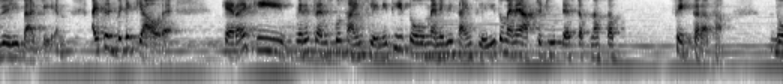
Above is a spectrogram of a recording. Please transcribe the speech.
really badly. And I said बेटे क्या हो रहा है? कह रहा है कि मेरे फ्रेंड्स को साइंस लेनी थी तो मैंने भी साइंस ले ली तो मैंने एप्टीट्यूड टेस्ट अपना सब फेक करा था। तो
